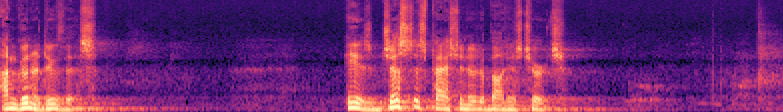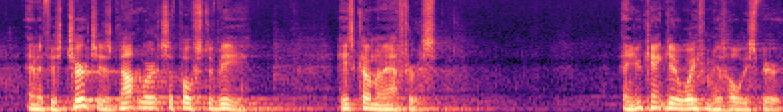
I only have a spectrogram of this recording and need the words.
I'm going to do this. He is just as passionate about his church. And if his church is not where it's supposed to be, he's coming after us. And you can't get away from his Holy Spirit.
